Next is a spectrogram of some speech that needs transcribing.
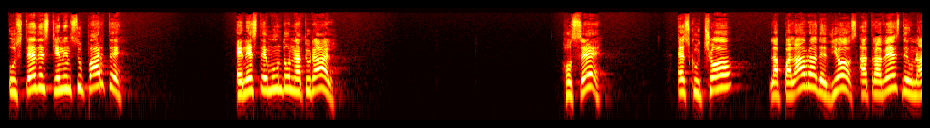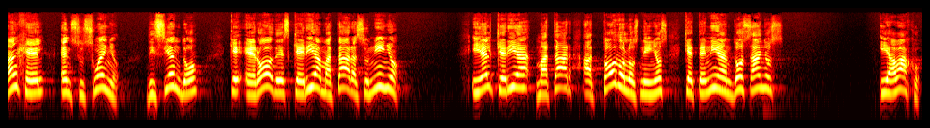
ustedes tienen su parte en este mundo natural. José escuchó la palabra de Dios a través de un ángel en su sueño, diciendo que Herodes quería matar a su niño. Y él quería matar a todos los niños que tenían dos años y abajo.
